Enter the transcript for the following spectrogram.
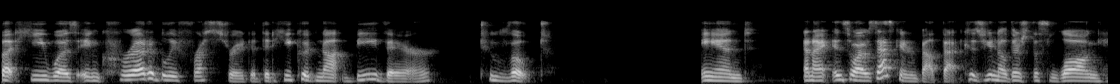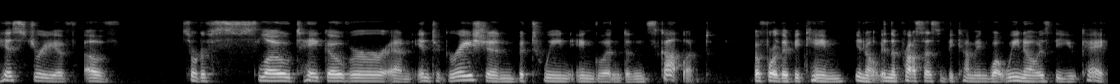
But he was incredibly frustrated that he could not be there to vote and and I and so I was asking him about that because you know there's this long history of of sort of slow takeover and integration between England and Scotland before they became you know in the process of becoming what we know as the UK.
